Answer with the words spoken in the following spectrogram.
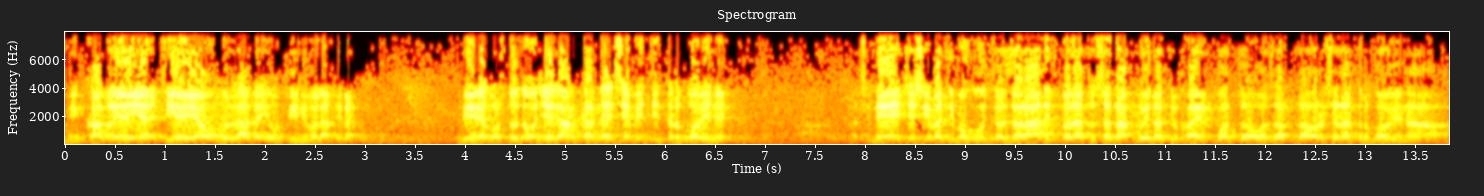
Min kabli je ti je jeumun la beju fihi vala hilat prije nego što dođe dan kad neće biti trgovine znači nećeš imati mogućnost zaraditi pa dati sadaku i dati u hajer gotovo, završena trgovina.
